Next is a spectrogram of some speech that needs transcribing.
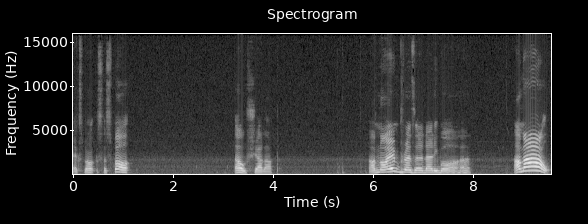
X marks the spot. Oh, shut up. I'm not in prison anymore. I'm out!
